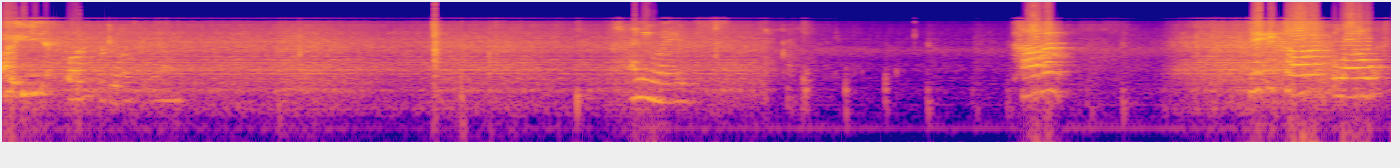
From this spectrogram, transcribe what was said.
Are you just going for close Anyways. Comment. Take a comment below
